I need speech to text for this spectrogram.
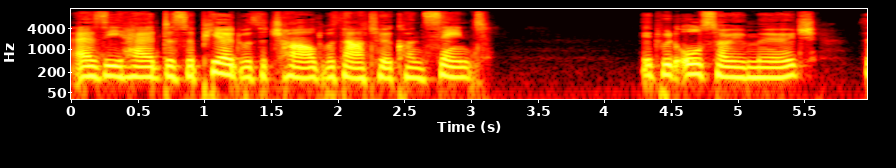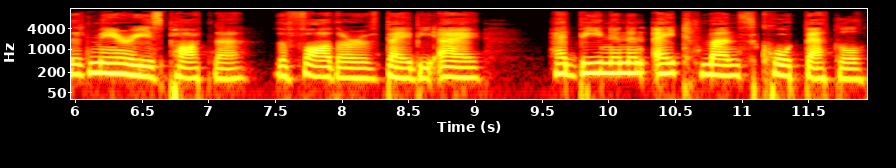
as he had disappeared with the child without her consent. It would also emerge that Mary's partner, the father of baby A, had been in an eight month court battle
